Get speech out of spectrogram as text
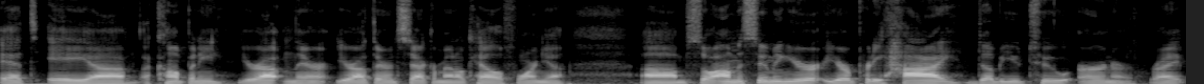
at a, uh, a company. You're out in there. You're out there in Sacramento, California. Um, so I'm assuming you're you're a pretty high W-2 earner, right?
